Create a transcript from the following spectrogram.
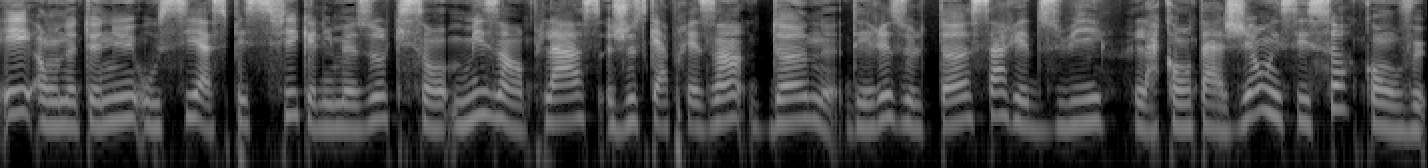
Et on a tenu aussi à spécifier que les mesures qui sont mises en place jusqu'à présent donnent des résultats. Ça réduit la contagion et c'est ça qu'on veut.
